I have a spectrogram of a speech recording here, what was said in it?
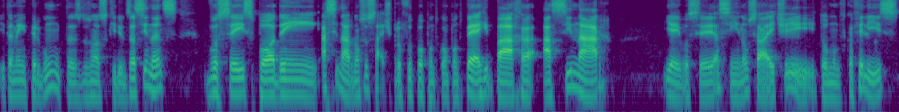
e também perguntas dos nossos queridos assinantes, vocês podem assinar o nosso site, profutbol.com.br barra assinar, e aí você assina o site e todo mundo fica feliz.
